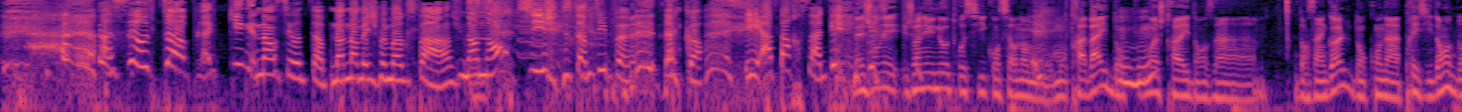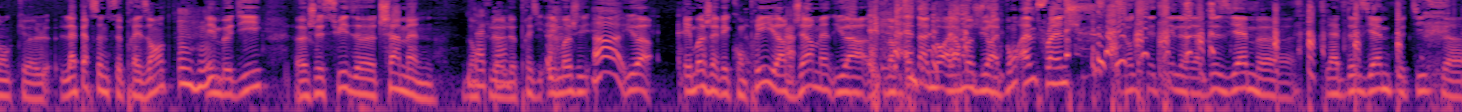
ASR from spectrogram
Ah, c'est au top, la King. Non, c'est au top. Non, non, mais je me moque pas. hein. Je- Non, non. Si, juste un petit peu. D'accord. Et à part ça, Mais j'en ai, j'en ai une autre aussi concernant mon, mon travail. Donc Mhm. moi, je travaille dans un dans un golf. Donc on a un président. Donc euh, la personne se présente Mhm. et me dit, euh, je suis the chairman. Donc le, le président. Et moi je dis, ah, you are. Et moi j'avais compris, you are German, you are. C'est allemand. Alors moi je lui réponds, I'm French. Donc c'était le- la deuxième, euh, la deuxième petite. euh,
